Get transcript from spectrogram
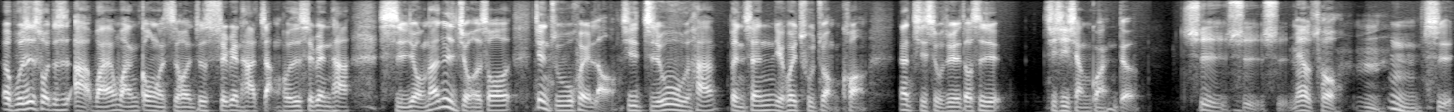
而不是说就是啊完完工了之后就随便它长，或者随便它使用。那日久的时候，建筑物会老，其实植物它本身也会出状况。那其实我觉得都是息息相关的。是是是，没有错。嗯嗯，是。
